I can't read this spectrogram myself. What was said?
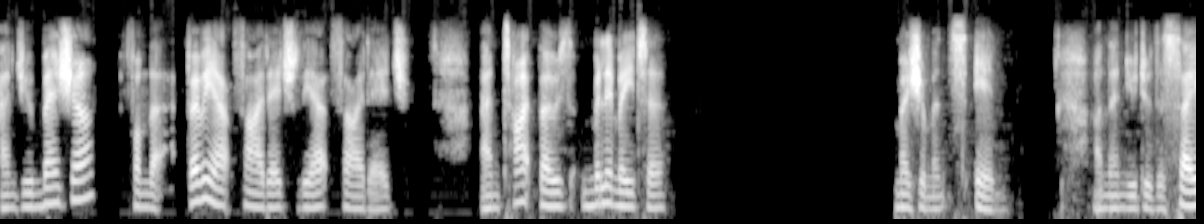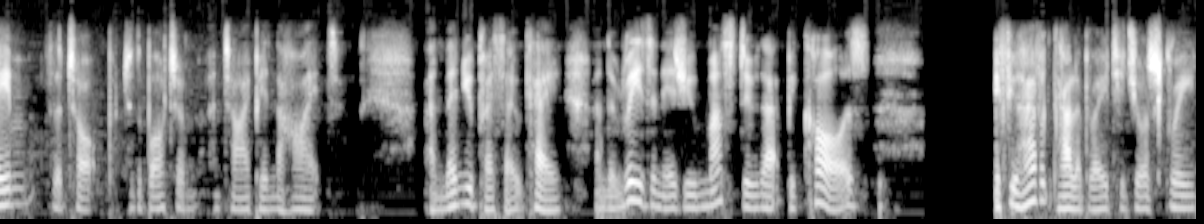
and you measure from the very outside edge to the outside edge and type those millimeter measurements in. And then you do the same for the top to the bottom and type in the height. And then you press OK. And the reason is you must do that because if you haven't calibrated your screen,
